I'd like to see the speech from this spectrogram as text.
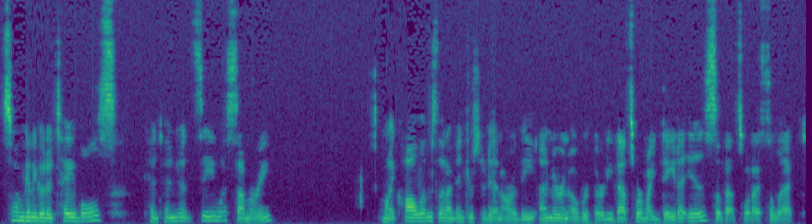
So I'm going to go to Tables, Contingency with Summary. My columns that I'm interested in are the under and over 30. That's where my data is, so that's what I select.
